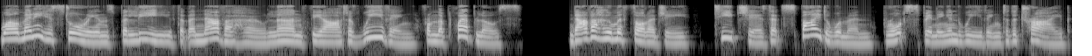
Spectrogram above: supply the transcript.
While many historians believe that the Navajo learned the art of weaving from the Pueblos, Navajo mythology teaches that Spider Woman brought spinning and weaving to the tribe,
